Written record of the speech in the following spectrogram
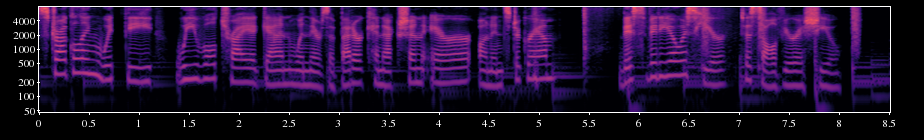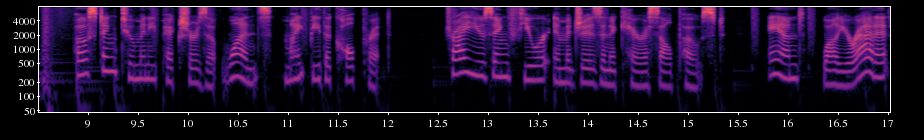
Struggling with the we will try again when there's a better connection error on Instagram? This video is here to solve your issue. Posting too many pictures at once might be the culprit. Try using fewer images in a carousel post. And, while you're at it,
